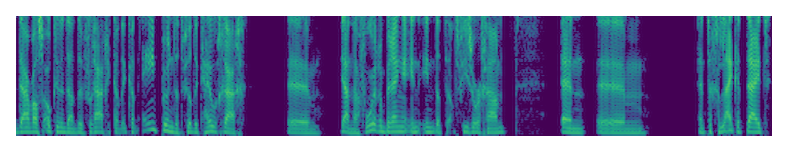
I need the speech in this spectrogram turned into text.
daar was ook inderdaad de vraag, ik had, ik had één punt, dat wilde ik heel graag ehm, ja, naar voren brengen in, in dat adviesorgaan. En, ehm, en tegelijkertijd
